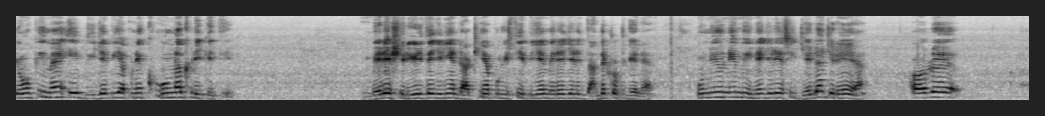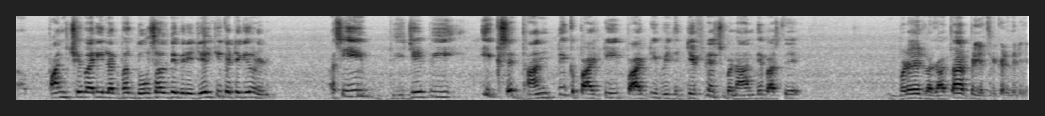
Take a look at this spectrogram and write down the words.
ਕਿਉਂਕਿ ਮੈਂ ਇਹ ਬੀਜੇਪੀ ਆਪਣੇ ਖੂਨ ਨਾਲ ਖੜੀ ਕੀਤੀ ਮੇਰੇ ਸਰੀਰ ਤੇ ਜਿਹੜੀਆਂ ਲਾਠੀਆਂ ਪੁਲਿਸ ਦੀਆਂ ਪਈਆਂ, ਮੇਰੇ ਜਿਹੜੇ ਦੰਦ ਟੁੱਟ ਗਏ ਨੇ 19 19 ਮਹੀਨੇ ਜਿਹੜੇ ਅਸੀਂ ਜੇਲ੍ਹਾਂ 'ਚ ਰਹੇ ਆ ਔਰ ਪੰਜ ਛੇ ਵਾਰੀ ਲਗਭਗ 2 ਸਾਲ ਤੇ ਮੇਰੇ ਜੇਲ੍ਹ 'ਚ ਹੀ ਕੱਟੇ ਗਏ ਹੋਣੇ ਨੇ। ਅਸੀਂ ਬੀਜੇਪੀ ਇੱਕ ਸਿਧਾਂਤਿਕ ਪਾਰਟੀ ਪਾਰਟੀ ਵਿਦ ਡਿਫਰੈਂਸ ਬਣਾਉਣ ਦੇ ਵਾਸਤੇ ਬੜੇ ਲਗਾਤਾਰ ਪ੍ਰਯਤਨ ਕਰਦੇ ਰਹੇ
